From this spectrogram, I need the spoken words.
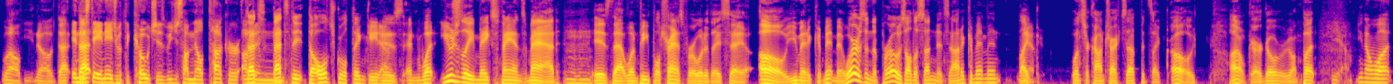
Well, you know that in that, this day and age with the coaches, we just saw Mel Tucker. that's in, that's the the old school thinking yeah. is, and what usually makes fans mad mm-hmm. is that when people transfer, what do they say? Oh, you made a commitment. Whereas in the pros, all of a sudden it's not a commitment. Like yeah. Once their contract's up, it's like, oh, I don't care, go where you want. But yeah, you know what?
